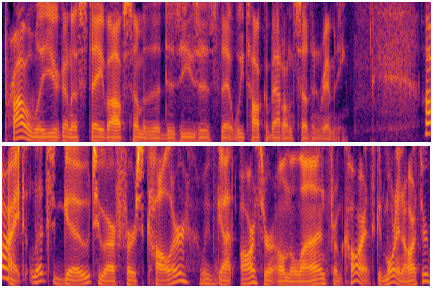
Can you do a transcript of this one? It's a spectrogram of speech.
probably you're going to stave off some of the diseases that we talk about on Southern Remedy. All right, let's go to our first caller. We've got Arthur on the line from Corinth. Good morning, Arthur.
